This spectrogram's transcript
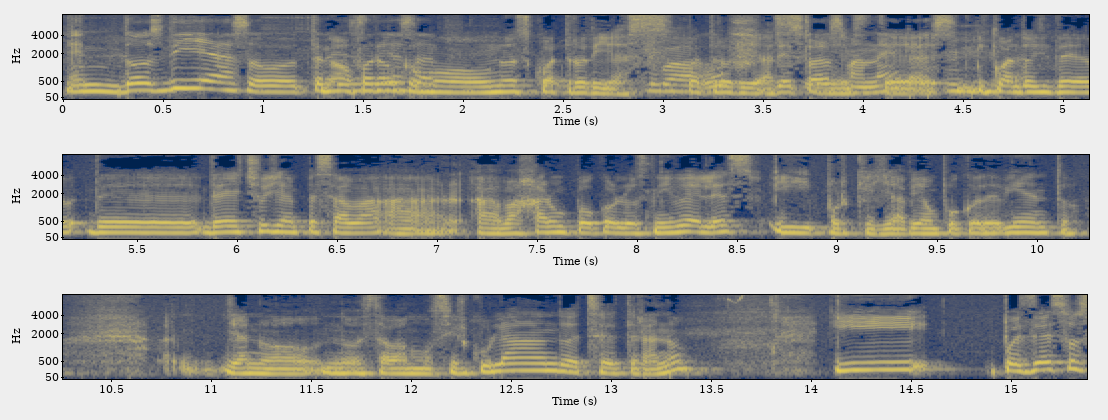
¿En dos días o tres No, fueron como unos cuatro días. Cuatro días. De todas este, maneras. Y cuando de, de, hecho ya empezaba a, a, bajar un poco los niveles y porque ya había un poco de viento, ya no, no estábamos circulando, etcétera, ¿no? Y pues de esos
